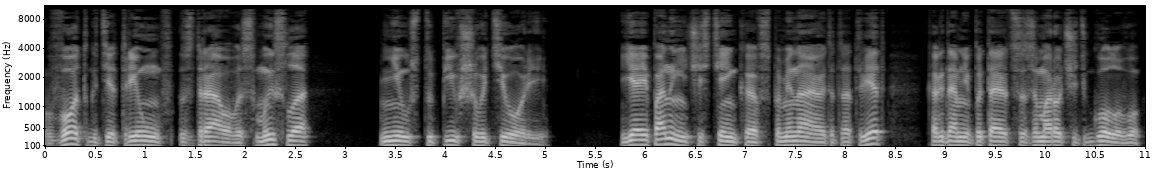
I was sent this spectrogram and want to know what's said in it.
Вот где триумф здравого смысла, не уступившего теории. Я и поныне частенько вспоминаю этот ответ, когда мне пытаются заморочить голову,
